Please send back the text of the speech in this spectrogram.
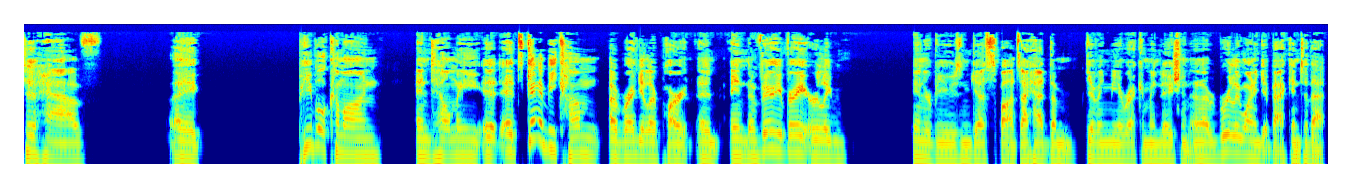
to have like people come on and tell me it, it's going to become a regular part in, in the very, very early interviews and guest spots. I had them giving me a recommendation and I really want to get back into that.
